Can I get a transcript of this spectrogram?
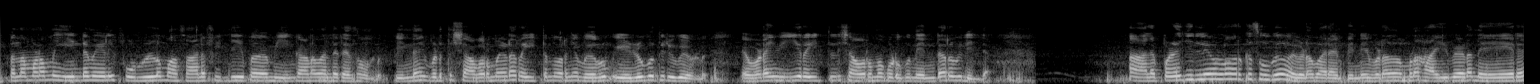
ഇപ്പം നമ്മുടെ മീനിന്റെ മേളിൽ ഫുള്ള് മസാല ഫില്ല് ചെയ്യുമ്പോൾ മീൻ കാണാൻ നല്ല രസമുണ്ട്. പിന്നെ ഇവിടുത്തെ ഷവർമയുടെ റേറ്റ് എന്ന് പറഞ്ഞാൽ വെറും എഴുപത് രൂപയുള്ളൂ. എവിടെയും ഈ റേറ്റിൽ ഷവർമ കൊടുക്കുന്ന എന്റെ അറിവിലില്ല. ആലപ്പുഴ ജില്ലയുള്ളവർക്ക് സുഖമാണ് ഇവിടെ വരാൻ. പിന്നെ ഇവിടെ നമ്മുടെ ഹൈവേയുടെ നേരെ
